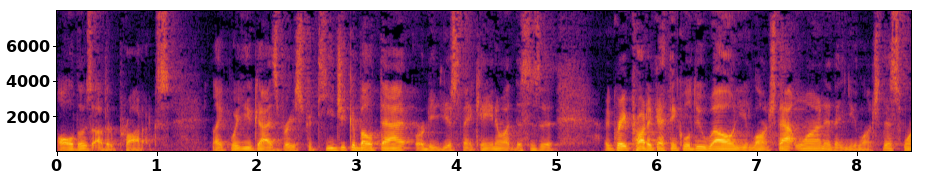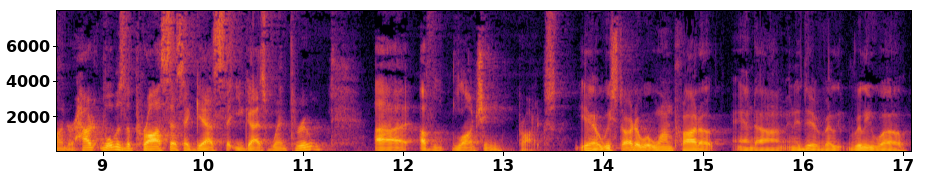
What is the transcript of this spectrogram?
all those other products? Like, were you guys very strategic about that, or did you just think, hey, you know what, this is a, a great product I think will do well, and you launch that one, and then you launch this one, or how? What was the process, I guess, that you guys went through uh, of launching products? Yeah, we started with one product, and um, and it did really really well.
